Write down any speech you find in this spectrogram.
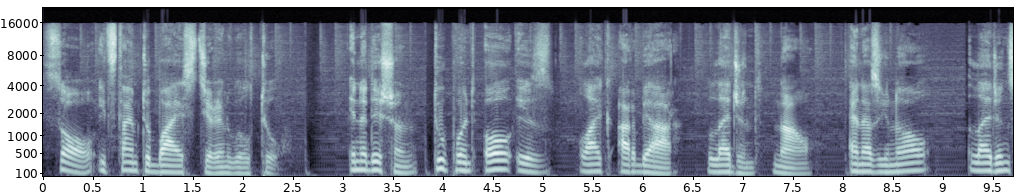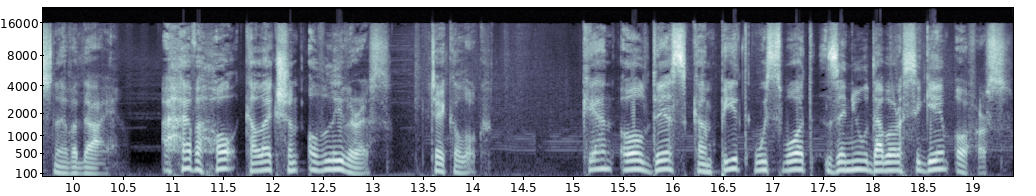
So it's time to buy a steering wheel too. In addition, 2.0 is like RBR, legend now, and as you know, legends never die. I have a whole collection of liveries, take a look. Can all this compete with what the new WRC game offers?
